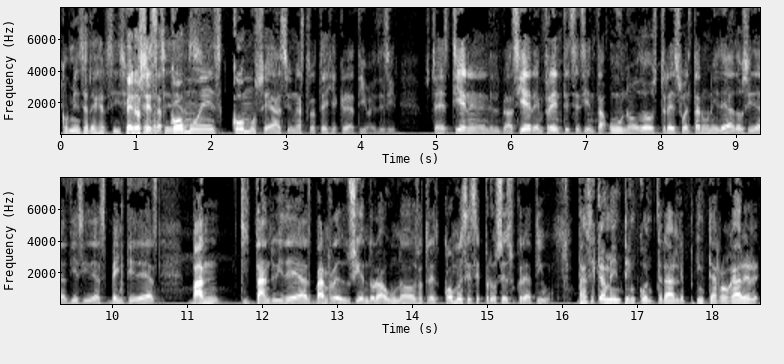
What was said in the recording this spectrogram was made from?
comienza el ejercicio. Pero César, ¿cómo es, cómo se hace una estrategia creativa? Es decir, ustedes tienen el brasier enfrente, se sienta uno, dos, tres, sueltan una idea, dos ideas, diez ideas, veinte ideas, van quitando ideas, van reduciéndolo a uno, dos o tres. ¿Cómo es ese proceso creativo? Básicamente encontrarle, interrogar, el-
